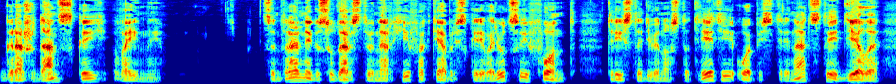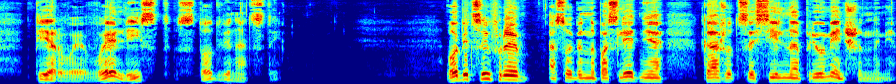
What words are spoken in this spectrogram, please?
гражданской войны. Центральный государственный архив Октябрьской революции, фонд 393, опись 13, дело 1 В, лист 112. Обе цифры, особенно последняя, кажутся сильно преуменьшенными.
